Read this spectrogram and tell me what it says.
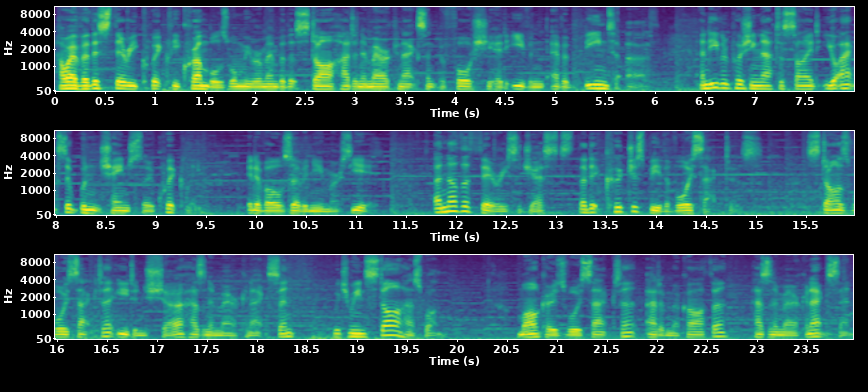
However, this theory quickly crumbles when we remember that Star had an American accent before she had even ever been to Earth, and even pushing that aside, your accent wouldn't change so quickly. It evolves over numerous years. Another theory suggests that it could just be the voice actors. Star's voice actor, Eden Sher, has an American accent, which means Star has one. Marco's voice actor, Adam McArthur, has an American accent,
